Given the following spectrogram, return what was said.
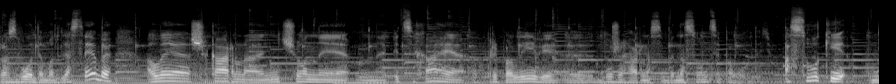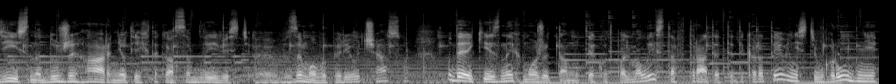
розводимо для себе, але шикарна, нічого не підсихає при поливі, е, дуже гарно себе на сонці поводить. А соки дійсно дуже гарні, от їх така особливість в зимовий період часу. Ну, деякі з них можуть там, от як от пальмалиста, втратити декоративність в грудні,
